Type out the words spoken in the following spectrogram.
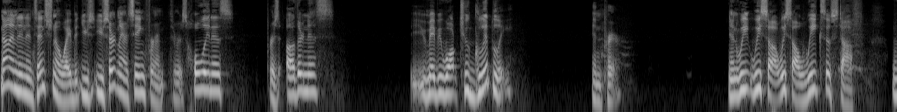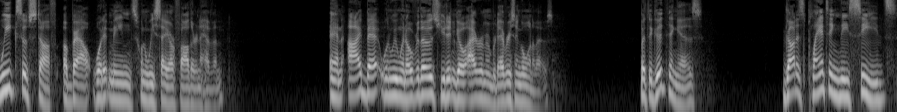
Not in an intentional way, but you, you certainly are seeing for, him, for his holiness, for his otherness. You maybe walk too glibly in prayer. And we, we saw we saw weeks of stuff weeks of stuff about what it means when we say our Father in heaven. And I bet when we went over those, you didn't go, I remembered every single one of those. But the good thing is, God is planting these seeds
